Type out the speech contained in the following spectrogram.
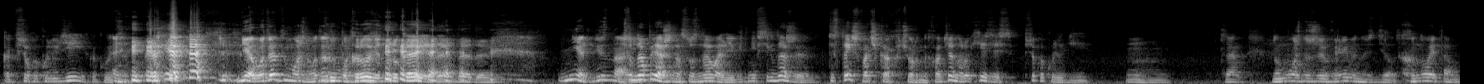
как все как у людей какой-то. Не, вот это можно, вот это можно. крови на рукаве, да, да, да. Нет, не знаю. Что на пляже нас узнавали, ведь не всегда же. Ты стоишь в очках в черных, а у тебя на руке здесь все как у людей. Мгм. Так, ну можно же временно сделать. Хной там.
